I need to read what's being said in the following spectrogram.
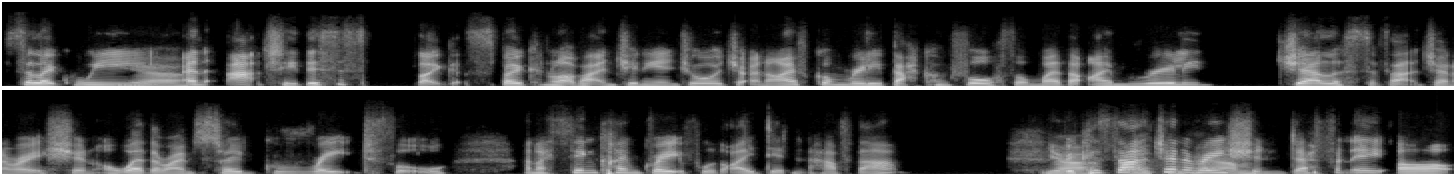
So like we, Yeah. and actually this is like spoken a lot about in Ginny and Georgia, and I've gone really back and forth on whether I'm really jealous of that generation or whether I'm so grateful. And I think I'm grateful that I didn't have that Yeah, because that I generation definitely are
